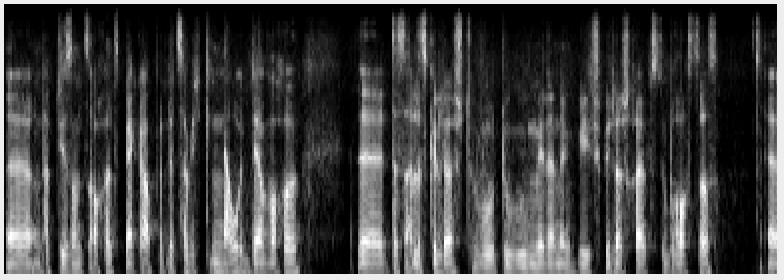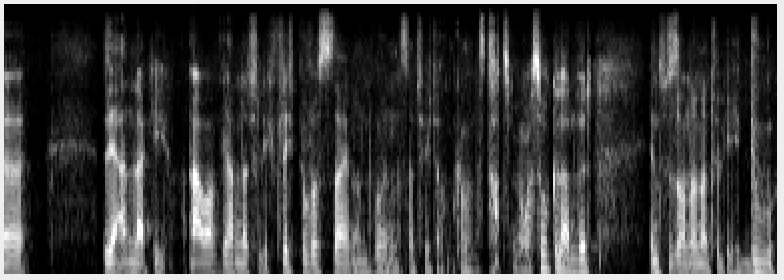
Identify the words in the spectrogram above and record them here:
äh, und habe die sonst auch als Backup. Und jetzt habe ich genau in der Woche äh, das alles gelöscht, wo du mir dann irgendwie später schreibst, du brauchst das. Äh, sehr unlucky. Aber wir haben natürlich Pflichtbewusstsein und wollen uns natürlich darum kümmern, dass trotzdem irgendwas hochgeladen wird. Insbesondere natürlich du,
